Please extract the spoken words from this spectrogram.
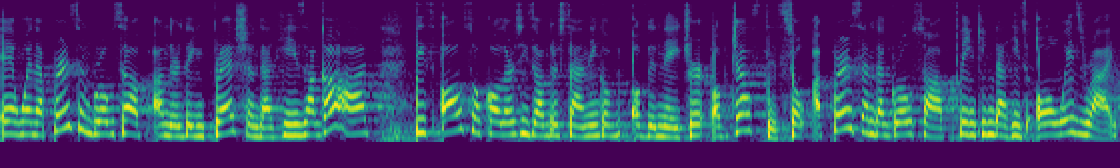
And when a person grows up under the impression that he is a God, this also colors his understanding of, of the nature of justice. So, a person that grows up thinking that he's always right,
